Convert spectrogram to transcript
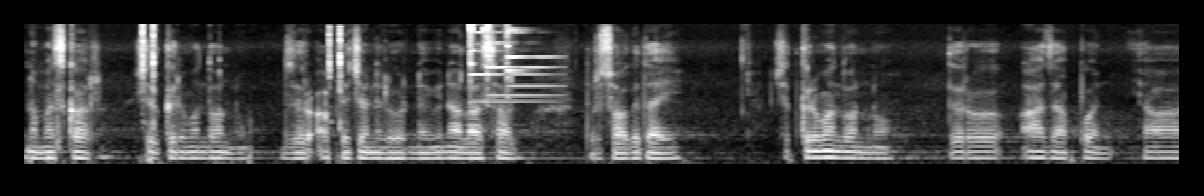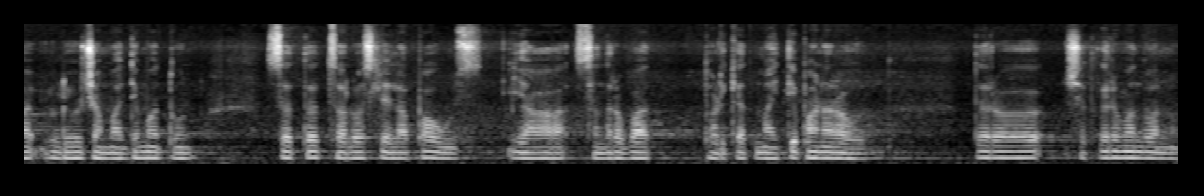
नमस्कार शेतकरी बांधवांनो जर आपल्या चॅनलवर नवीन आला असाल तर स्वागत आहे. शेतकरी बांधवांनो तर आज आपण या व्हिडिओच्या माध्यमातून सतत चालू असलेला पाऊस या संदर्भात थोडक्यात माहिती पाहणार आहोत. तर शेतकरी बांधवांनो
